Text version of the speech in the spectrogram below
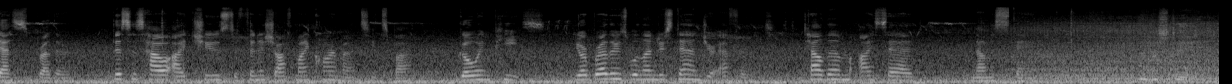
Yes, brother. This is how I choose to finish off my karma at. Go in peace. Your brothers will understand your effort. Tell them I said namaste. Namaste.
